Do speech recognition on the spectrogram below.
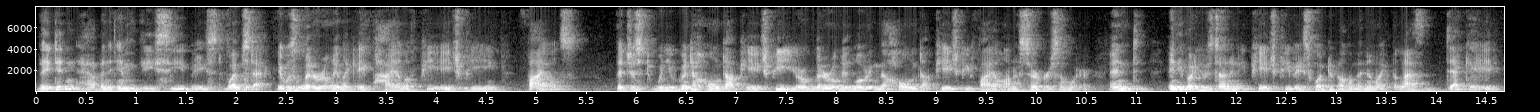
they didn't have an MVC based web stack. It was literally like a pile of PHP files that just when you go into home.php, you're literally loading the home.php file on a server somewhere. And anybody who's done any PHP based web development in like the last decade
